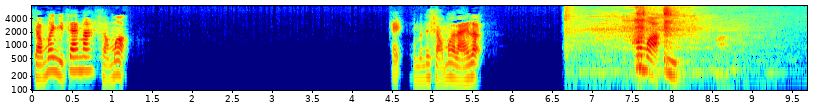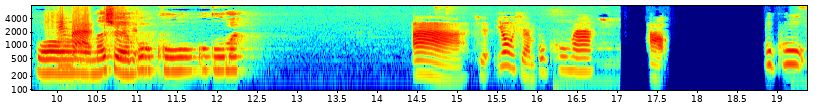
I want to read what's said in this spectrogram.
小莫你在吗？小莫，哎，我们的小莫来了，默默。我们选不哭姑姑吗？啊，选又选不哭吗？好，不哭。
